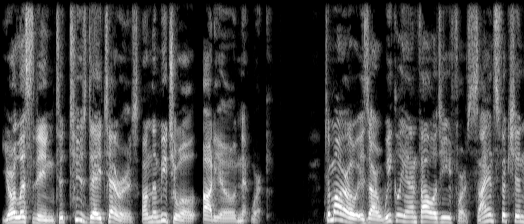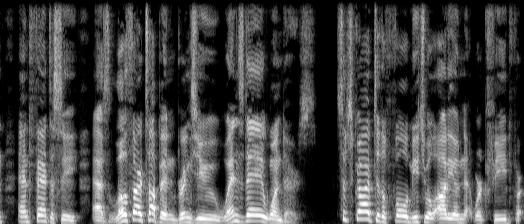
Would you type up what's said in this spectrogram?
You're listening to Tuesday Terrors on the Mutual Audio Network. Tomorrow is our weekly anthology for science fiction and fantasy as Lothar Tuppen brings you Wednesday Wonders. Subscribe to the full Mutual Audio Network feed for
